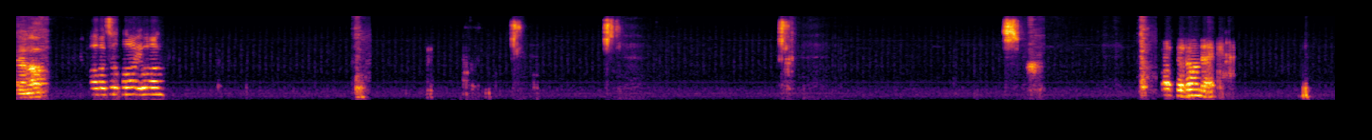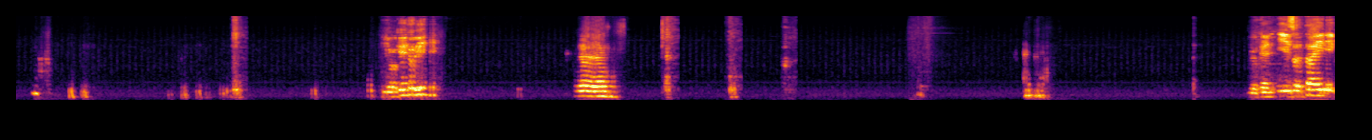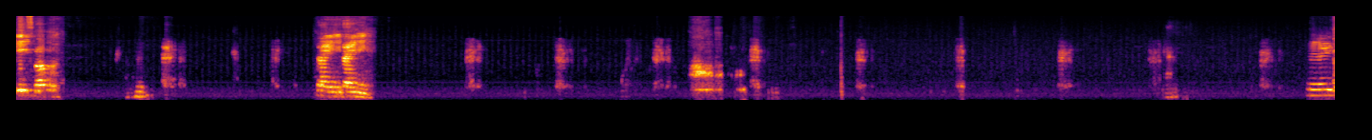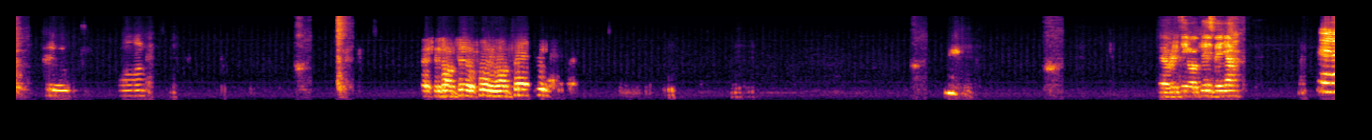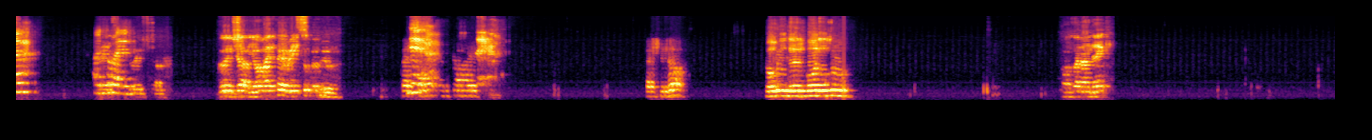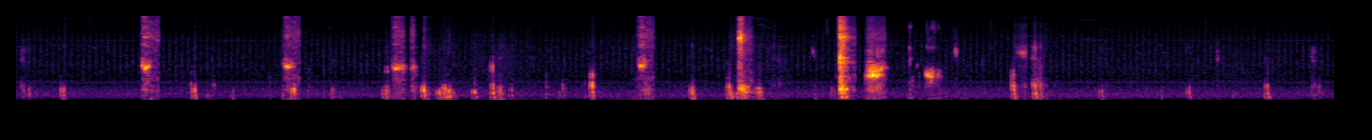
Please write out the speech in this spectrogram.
I'm off. Oh, what's the party on? On deck. You okay, Toby? Yeah, yeah. You can ease a tiny bit, Bob. Tiny, tiny. Three, two, one. Vector's on to 41 set. Everything okay, Svenja? Yeah. I tried. Good job. Good job. You're my favorite super blue. Yeah. Fecha o jogo. Toby, 2, 4, 2. Vamos para o deck.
